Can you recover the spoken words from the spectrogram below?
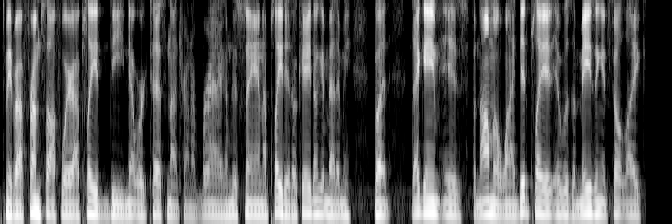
It's made by From Software. I played the network test, not trying to brag. I'm just saying I played it, okay? Don't get mad at me. But that game is phenomenal. When I did play it, it was amazing. It felt like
